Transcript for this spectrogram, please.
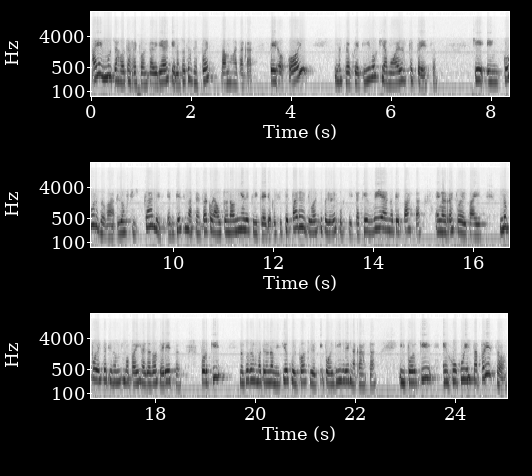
Hay muchas otras responsabilidades que nosotros después vamos a atacar. Pero hoy nuestro objetivo es que Amoedo esté preso que en Córdoba los fiscales empiecen a pensar con autonomía de criterio, que se separen del Tribunal Superior de Justicia, que vean lo que pasa en el resto del país. No puede ser que en un mismo país haya dos derechos. ¿Por qué nosotros vamos a tener un homicidio culposo y de tipo libre en la casa? ¿Y por qué en Jujuy está preso?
